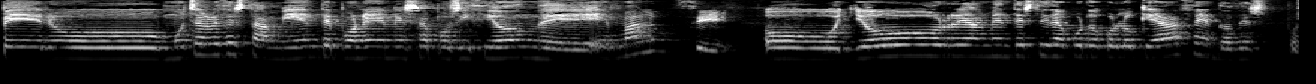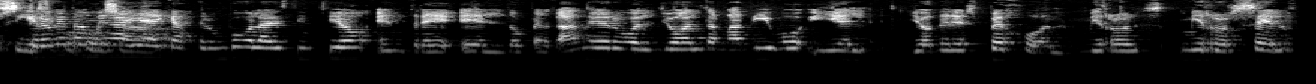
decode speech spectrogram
Pero muchas veces también te pone en esa posición de es malo sí, o yo realmente estoy de acuerdo con lo que hace, entonces pues sí. creo que también esa- ahí hay que hacer un poco la distinción entre el doppelganger o el yo alternativo y el yo del espejo, el mirror, mirror self.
